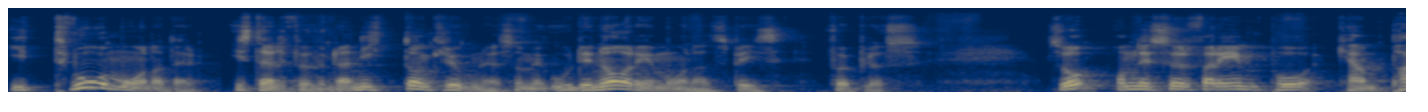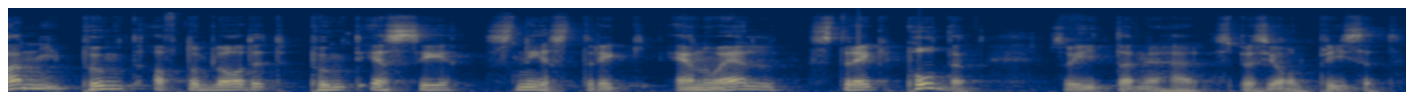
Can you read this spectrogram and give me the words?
i två månader istället för 119 kronor som är ordinarie månadspris för plus. Så om ni surfar in på kampanj.aftonbladet.se NHL-podden så hittar ni det här specialpriset.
